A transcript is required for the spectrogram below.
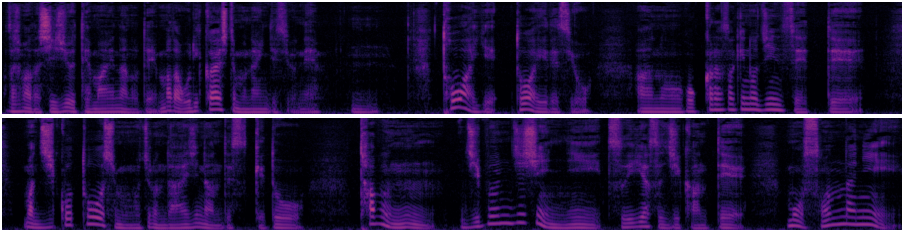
私まだ40手前なのでまだ折り返してもないんですよね。うん、とはいえとはいえですよあのこっから先の人生ってまあ自己投資ももちろん大事なんですけど多分自分自身に費やす時間ってもうそんなに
